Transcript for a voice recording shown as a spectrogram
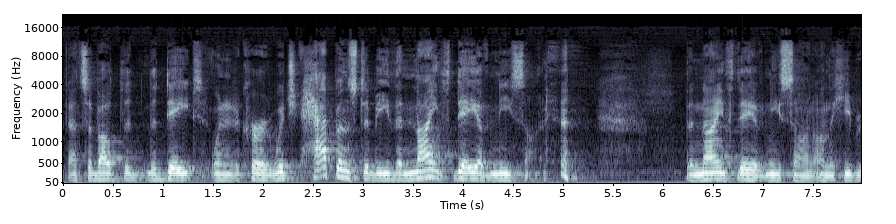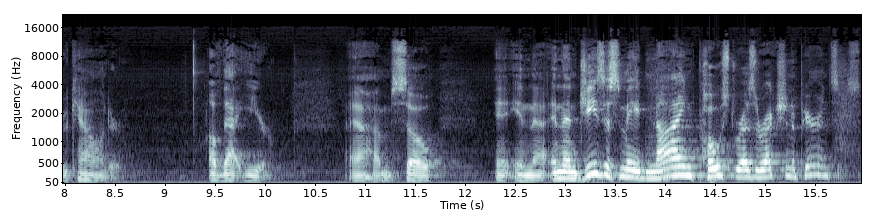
That's about the, the date when it occurred, which happens to be the ninth day of Nisan. the ninth day of Nisan on the Hebrew calendar of that year. Um, so, in, in that. And then Jesus made nine post resurrection appearances.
